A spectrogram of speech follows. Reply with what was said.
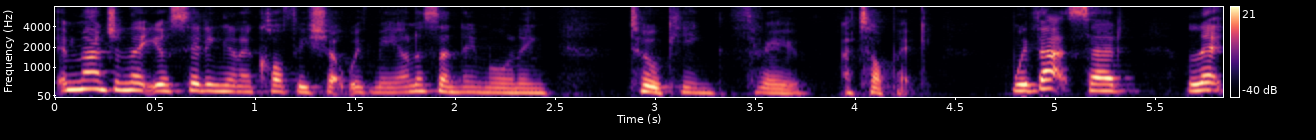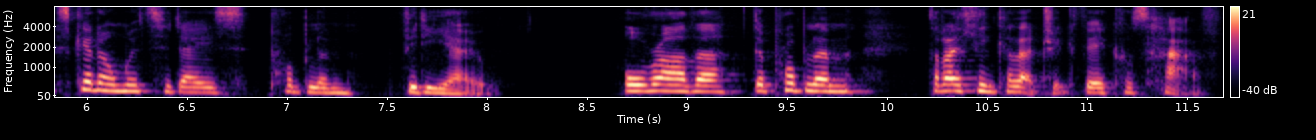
imagine that you're sitting in a coffee shop with me on a Sunday morning talking through a topic. With that said, let's get on with today's problem video, or rather, the problem that I think electric vehicles have.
